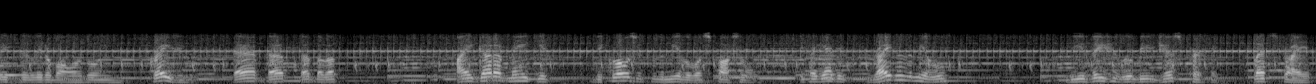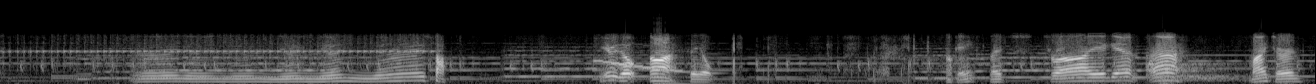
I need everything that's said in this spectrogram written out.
with the little ball going crazy. That, that, that, that, that. I gotta make it the closer to the middle as possible. If I get it right in the middle, the evasion will be just perfect. Let's try it. Stop. Here we go. Ah, fail. Okay, let's try again. Ah, my turn.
